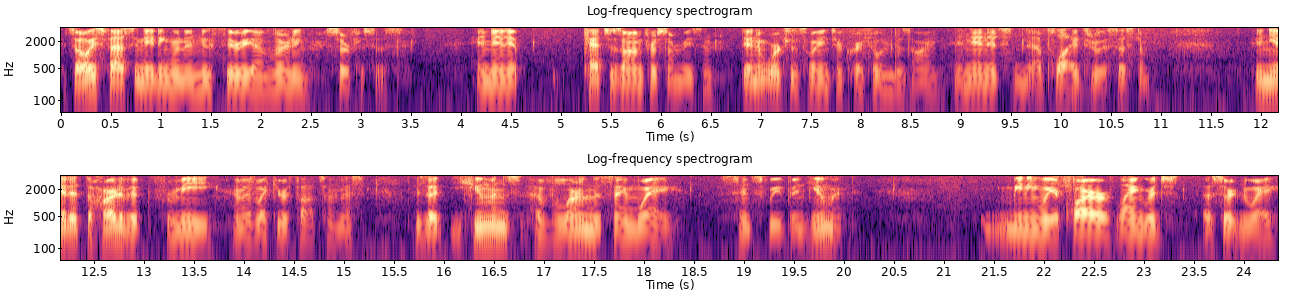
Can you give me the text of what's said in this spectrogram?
it's always fascinating when a new theory on learning surfaces, and then it catches on for some reason. Then it works its way into curriculum design, and then it's applied through a system. And yet, at the heart of it, for me, and I'd like your thoughts on this, is that humans have learned the same way since we've been human. Meaning, we acquire language a certain way,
